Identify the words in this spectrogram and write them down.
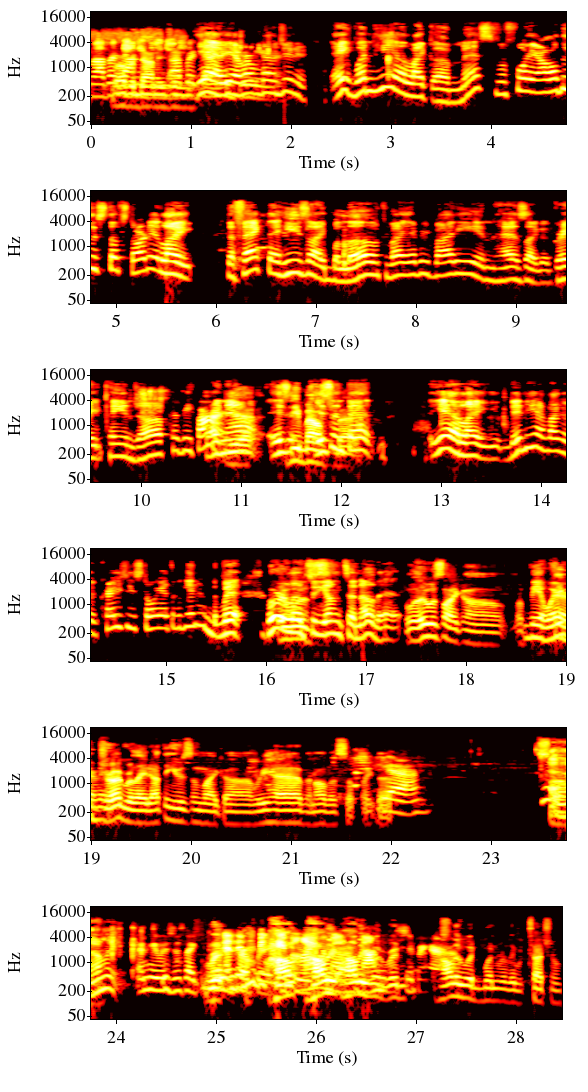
Robert, Robert Downey, Downey Jr. Jr. Robert Yeah, Downey yeah, Jr. Robert Downey Jr. Hey, wasn't he a, like a mess before all this stuff started? Like the fact that he's like beloved by everybody and has like a great paying job Because he fine. right now, Yeah, is, he isn't back. that? Yeah, like didn't he have like a crazy story at the beginning? But we were It a little was- too young to know that. Well, it was like um, Be aware think of it. drug related. I think he was in like uh, rehab and all this stuff like that. Yeah, Yeah, I mean, and he was just like And then he became Holly, Iron Holly, Man, Hollywood, wouldn't. Hollywood wouldn't really touch him.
